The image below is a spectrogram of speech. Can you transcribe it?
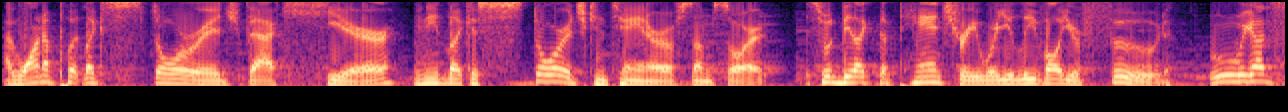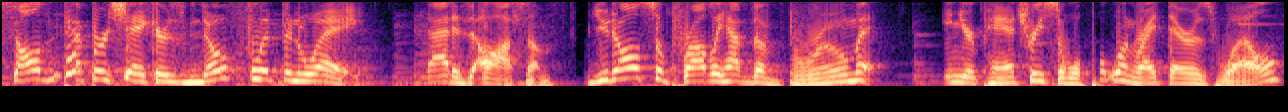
I want to put like storage back here. We need like a storage container of some sort. This would be like the pantry where you leave all your food. Ooh, we got salt and pepper shakers. No flipping way. That is awesome. You'd also probably have the broom in your pantry, so we'll put one right there as well.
